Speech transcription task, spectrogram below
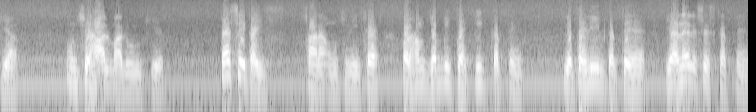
کیا، ان سے حال معلوم کیے۔ پیسے کا ہی سارا اونچ نیچ ہے۔ اور ہم جب بھی تحقیق کرتے ہیں یا تحلیل کرتے ہیں یا انالیسس کرتے ہیں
